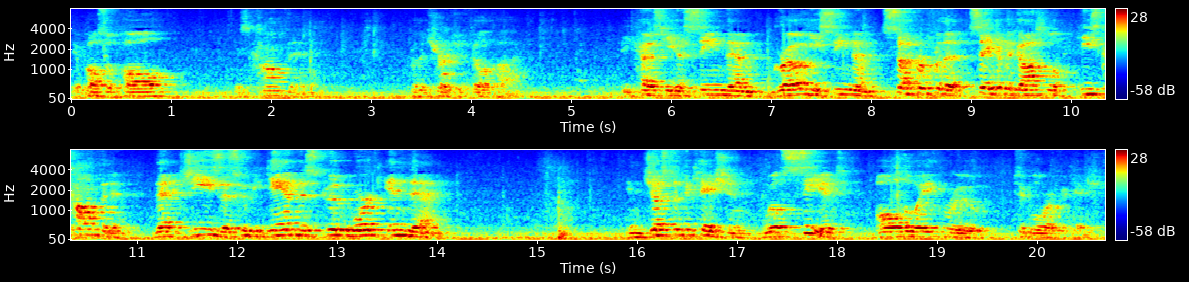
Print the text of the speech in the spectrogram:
The Apostle Paul is confident for the church at Philippi. Because he has seen them grow, he's seen them suffer for the sake of the gospel, he's confident that Jesus, who began this good work in them, in justification, will see it all the way through to glorification.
